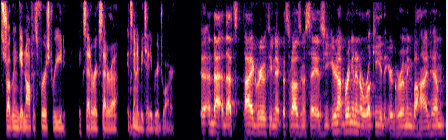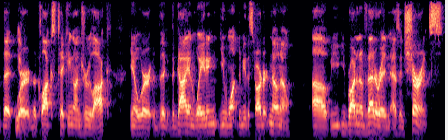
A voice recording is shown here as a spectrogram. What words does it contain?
struggling getting off his first read, et cetera, et cetera, it's going to be Teddy Bridgewater. And that that's I agree with you, Nick. That's what I was going to say. Is you- you're not bringing in a rookie that you're grooming behind him. That where the clock's ticking on Drew Lock. You know, where the the guy in waiting, you want to be the starter. No, no. Uh, you, you brought in a veteran as insurance,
